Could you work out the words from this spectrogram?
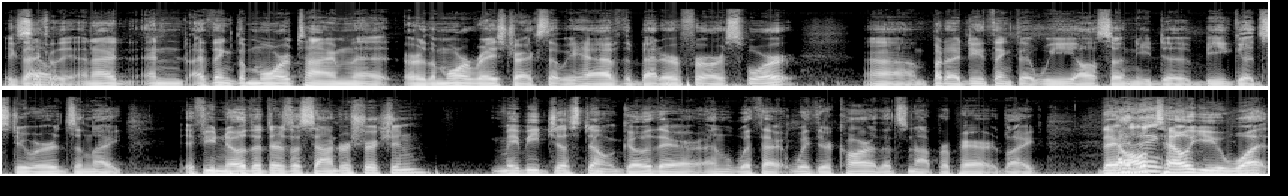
Exactly, so, and I and I think the more time that or the more racetracks that we have, the better for our sport. Um, but I do think that we also need to be good stewards and like if you know that there's a sound restriction, maybe just don't go there and with that with your car that's not prepared. Like they I all think- tell you what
